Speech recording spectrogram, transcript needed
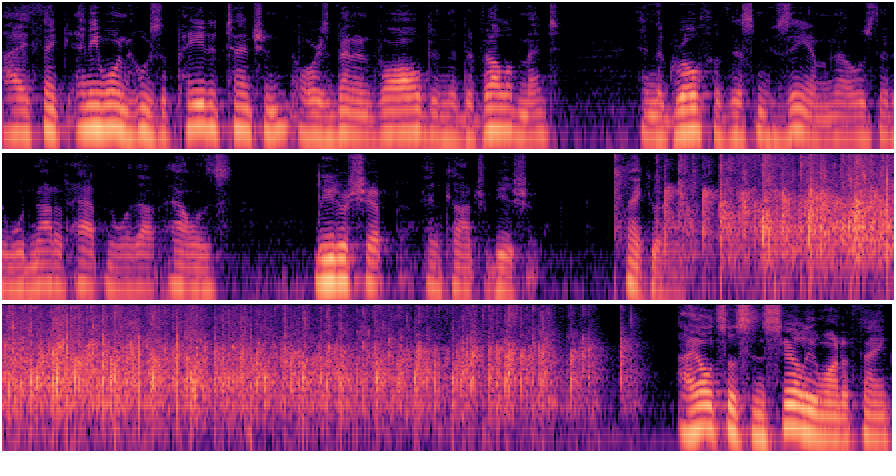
I think anyone who's paid attention or has been involved in the development and the growth of this museum knows that it would not have happened without Allen's leadership and contribution. Thank you, Allen. I also sincerely want to thank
